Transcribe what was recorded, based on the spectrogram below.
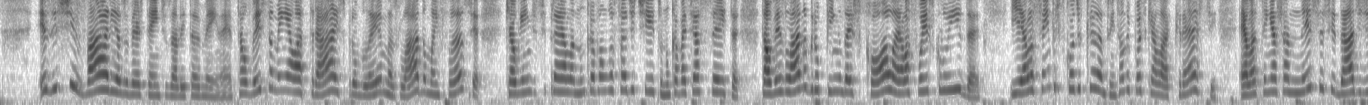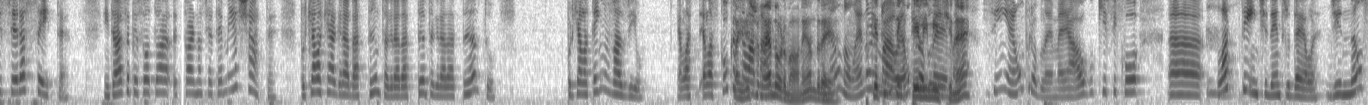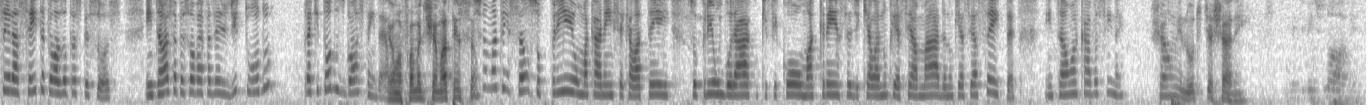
existe várias vertentes ali também, né? Talvez também ela traz problemas lá de uma infância que alguém disse para ela nunca vão gostar de ti, tu nunca vai ser aceita. Talvez lá no grupinho da escola ela foi excluída. E ela sempre ficou de canto. Então, depois que ela cresce, ela tem essa necessidade de ser aceita. Então, essa pessoa to torna-se até meio chata. Porque ela quer agradar tanto, agradar tanto, agradar tanto, porque ela tem um vazio. Ela, ela ficou com Mas aquela isso não marca. é normal, né, André? Não, não é normal. Porque tudo tem é que um ter problema. limite, né? Sim, é um problema. É algo que ficou ah, latente dentro dela, de não ser aceita pelas outras pessoas. Então, essa pessoa vai fazer de tudo para que todos gostem dela. É uma forma de chamar atenção. Chamar atenção, suprir uma carência que ela tem, suprir um buraco que ficou, uma crença de que ela não queria ser amada, não queria ser aceita. Então acaba assim, né? Já um minuto te acharem.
